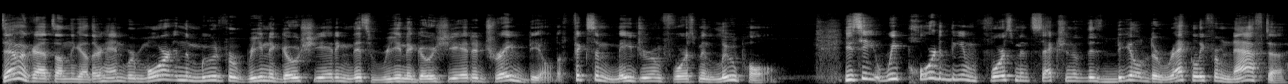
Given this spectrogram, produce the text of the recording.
Democrats, on the other hand, were more in the mood for renegotiating this renegotiated trade deal to fix a major enforcement loophole. You see, we ported the enforcement section of this deal directly from NAFTA,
